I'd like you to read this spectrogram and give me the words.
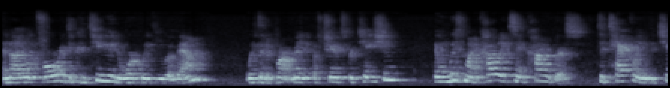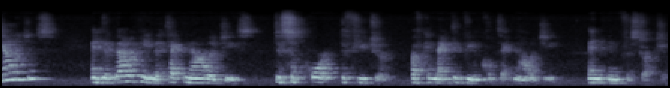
And I look forward to continuing to work with U of M, with the Department of Transportation, and with my colleagues in Congress to tackling the challenges and developing the technologies to support the future of connected vehicle technology and infrastructure.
